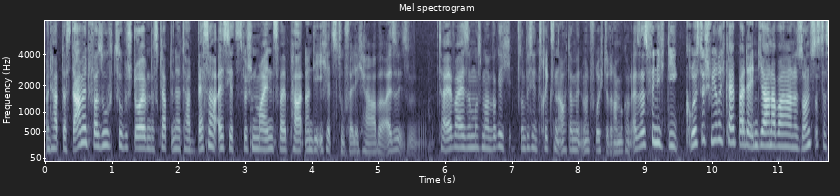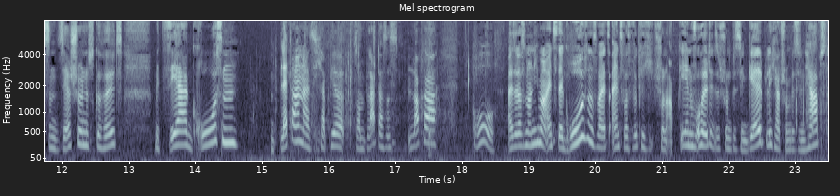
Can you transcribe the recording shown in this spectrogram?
und habe das damit versucht zu bestäuben. Das klappt in der Tat besser als jetzt zwischen meinen zwei Partnern, die ich jetzt zufällig habe. Also teilweise muss man wirklich so ein bisschen tricksen, auch damit man Früchte dran bekommt. Also das finde ich die größte Schwierigkeit bei der Indianerbanane. Sonst ist das ein sehr schönes Gehölz mit sehr großen Blättern. Also ich habe hier so ein Blatt, das ist locker Oh. Also das ist noch nicht mal eins der großen, das war jetzt eins, was wirklich schon abgehen wollte. Das ist schon ein bisschen gelblich, hat schon ein bisschen Herbst.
